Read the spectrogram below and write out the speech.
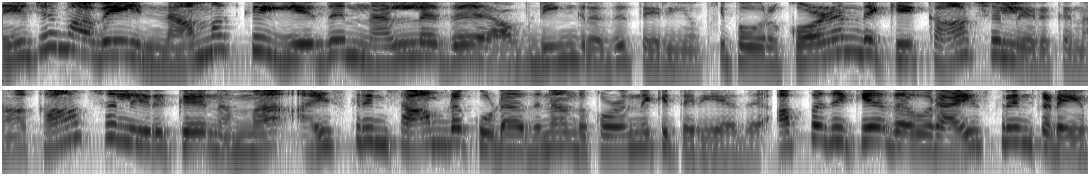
நிஜமாவே நமக்கு எது நல்லது அப்படிங்கிறது தெரியும். இப்போ ஒரு குழந்தைக்கு காய்ச்சல் இருக்குன்னா காய்ச்சல் இருக்கு நம்ம ஐஸ்கிரீம் சாப்பிடக்கூடாதுன்னு அந்த குழந்தைக்கு தெரியாது. அப்போதைக்கு அதை ஒரு ஐஸ்கிரீம் கடையை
